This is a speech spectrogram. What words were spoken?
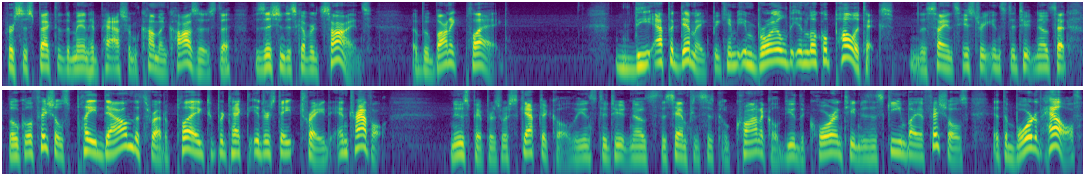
first suspected the man had passed from common causes, the physician discovered signs of bubonic plague the epidemic became embroiled in local politics. The Science History Institute notes that local officials played down the threat of plague to protect interstate trade and travel. Newspapers were skeptical. The Institute notes the San Francisco Chronicle viewed the quarantine as a scheme by officials at the Board of Health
